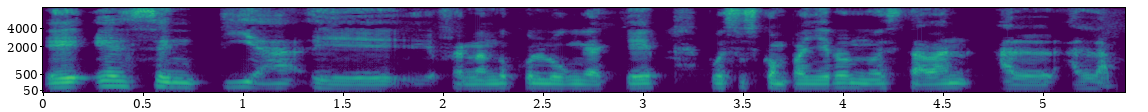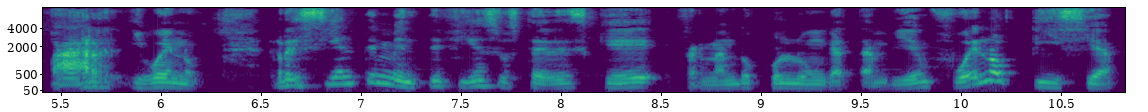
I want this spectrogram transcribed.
Eh, él sentía, eh, Fernando Colunga, que pues sus compañeros no estaban a la par. Y bueno, recientemente, fíjense ustedes que Fernando Colunga también fue noticia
